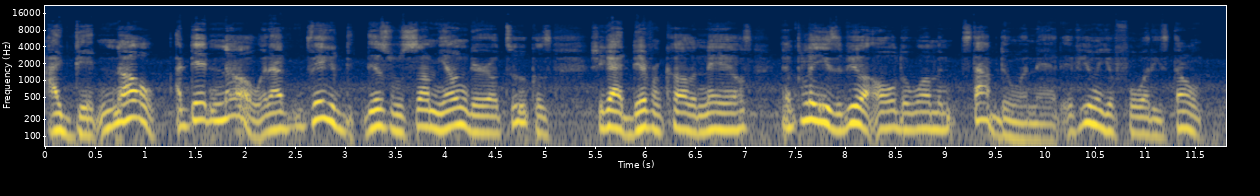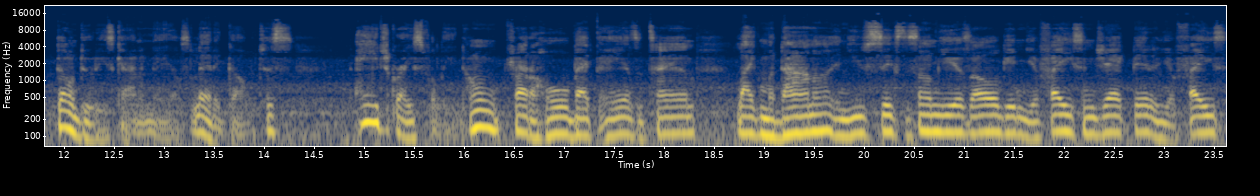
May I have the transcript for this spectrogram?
I didn't know. I didn't know. And I figured this was some young girl too because she got different color nails. And please, if you're an older woman, stop doing that. If you're in your 40s, don't, don't do these kind of nails. Let it go. Just age gracefully. Don't try to hold back the hands of time like Madonna and you 60 some years old getting your face injected and your face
